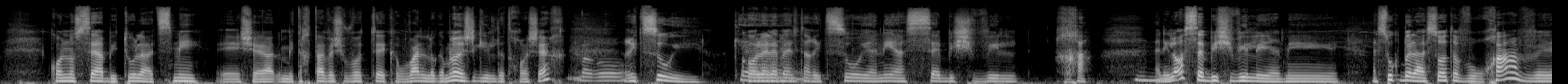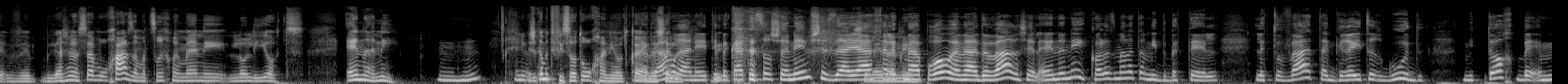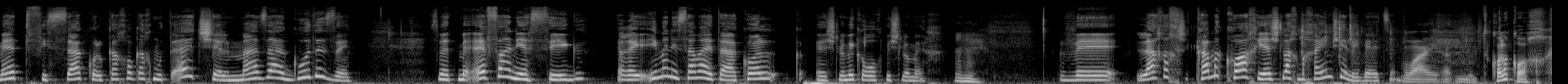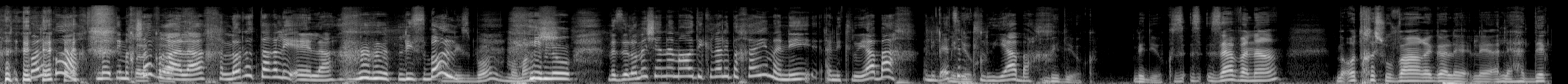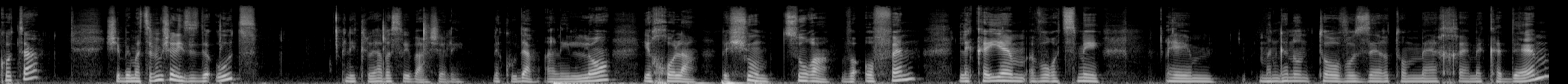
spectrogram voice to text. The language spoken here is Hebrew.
כל נושא הביטול העצמי, אה, שמתחתיו יושבות, אה, כמובן, לא, גם לא יש גילדת חושך. ברור. ריצוי, כן. כל אלמנט הריצוי, אני אעשה בשבילך. Mm-hmm. אני לא עושה בשבילי, אני עסוק בלעשות עבורך, ו- ובגלל שאני עושה עבורך, זה מצריך ממני לא להיות. אין אני. אני- יש גם תפיסות רוחניות כאלה של... לגמרי, אני הייתי בכת עשר שנים, שזה היה חלק. מהפרומו, מהדבר של אין אני. כל הזמן אתה מתבטל לטובת ה-greater good, מתוך באמת תפיסה כל כך כל כך מוטעית של מה זה הגוד הזה. זאת אומרת, מאיפה אני אשיג? הרי אם אני שמה את הכל, שלומי כרוך בשלומך, מהמם. ולך, כמה כוח יש לך בחיים שלי בעצם? וואי, את כל הכוח. את כל הכוח. זאת אומרת, אם עכשיו. רע לך, לא נותר לי אלא לסבול. לסבול, ממש. כאילו, וזה לא משנה מה עוד יקרה לי בחיים, אני, אני תלויה בך. אני בעצם בדיוק. תלויה בך. בדיוק, בדיוק. זו הבנה מאוד חשובה רגע ל- ל- להדק אותה, שבמצבים של הזדהות, אני תלויה בסביבה שלי. נקודה. אני לא יכולה בשום צורה ואופן לקיים עבור עצמי אמ, מנגנון טוב, עוזר, תומך, אה, מקדם,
